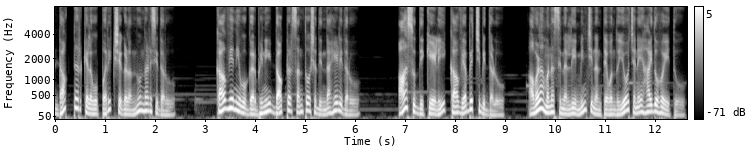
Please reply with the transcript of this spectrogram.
ಡಾಕ್ಟರ್ ಕೆಲವು ಪರೀಕ್ಷೆಗಳನ್ನು ನಡೆಸಿದರು. ಕಾವ್ಯ ನೀವು ಗರ್ಭಿಣಿ ಡಾಕ್ಟರ್ ಸಂತೋಷದಿಂದ ಹೇಳಿದರು. ಆ ಸುದ್ದಿ ಕೇಳಿ ಕಾವ್ಯ ಬೆಚ್ಚಿಬಿದ್ದಳು. ಅವಳ ಮನಸ್ಸಿನಲ್ಲಿ ಮಿಂಚಿನಂತೆ ಒಂದು ಯೋಚನೆ ಹಾಯ್ದುಹೋಯಿತು.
